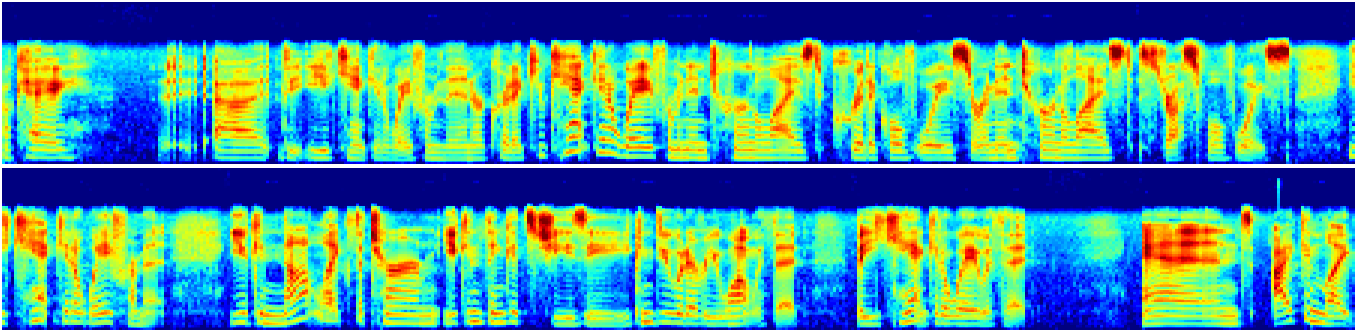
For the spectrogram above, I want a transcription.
okay? Uh, you can't get away from the inner critic. You can't get away from an internalized critical voice or an internalized stressful voice. You can't get away from it. You can not like the term, you can think it's cheesy, you can do whatever you want with it, but you can't get away with it. And I can like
